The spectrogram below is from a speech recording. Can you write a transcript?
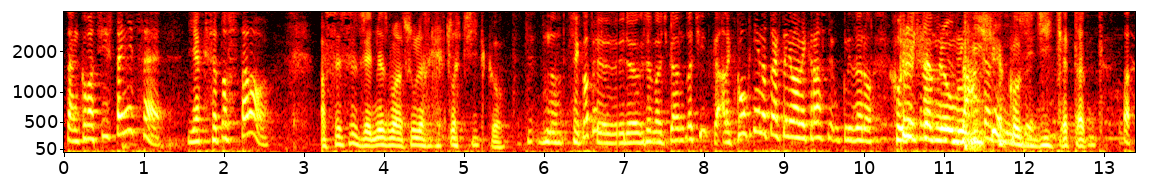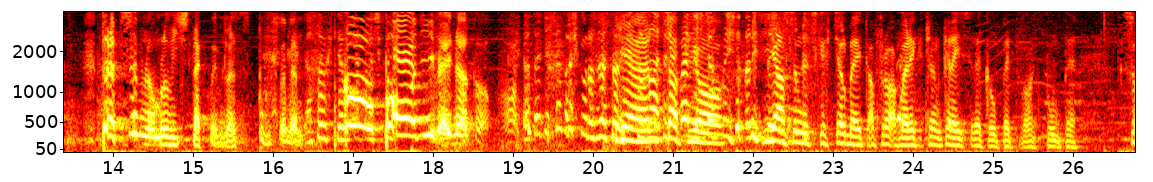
tankovací stanice. Jak se to stalo? Asi si zřejmě zmáčnul nějaké tlačítko. Ty, no, překvapivě video, kde mačkám tlačítka, ale koukni na to, jak tady máme krásně uklizeno. Proč se mnou mluvíš jako s dítětem? Proč se mnou mluvíš takovýmhle způsobem? Já jsem chtěl Ko, trošku, podívej na to. já jsem tě chtěl trošku rozveselit, Je, znal, jsi tak jo. nešťastný, že tady sedíš. Já jsem vždycky chtěl být afroameričan, který si jde koupit vole, k pumpě. Co,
